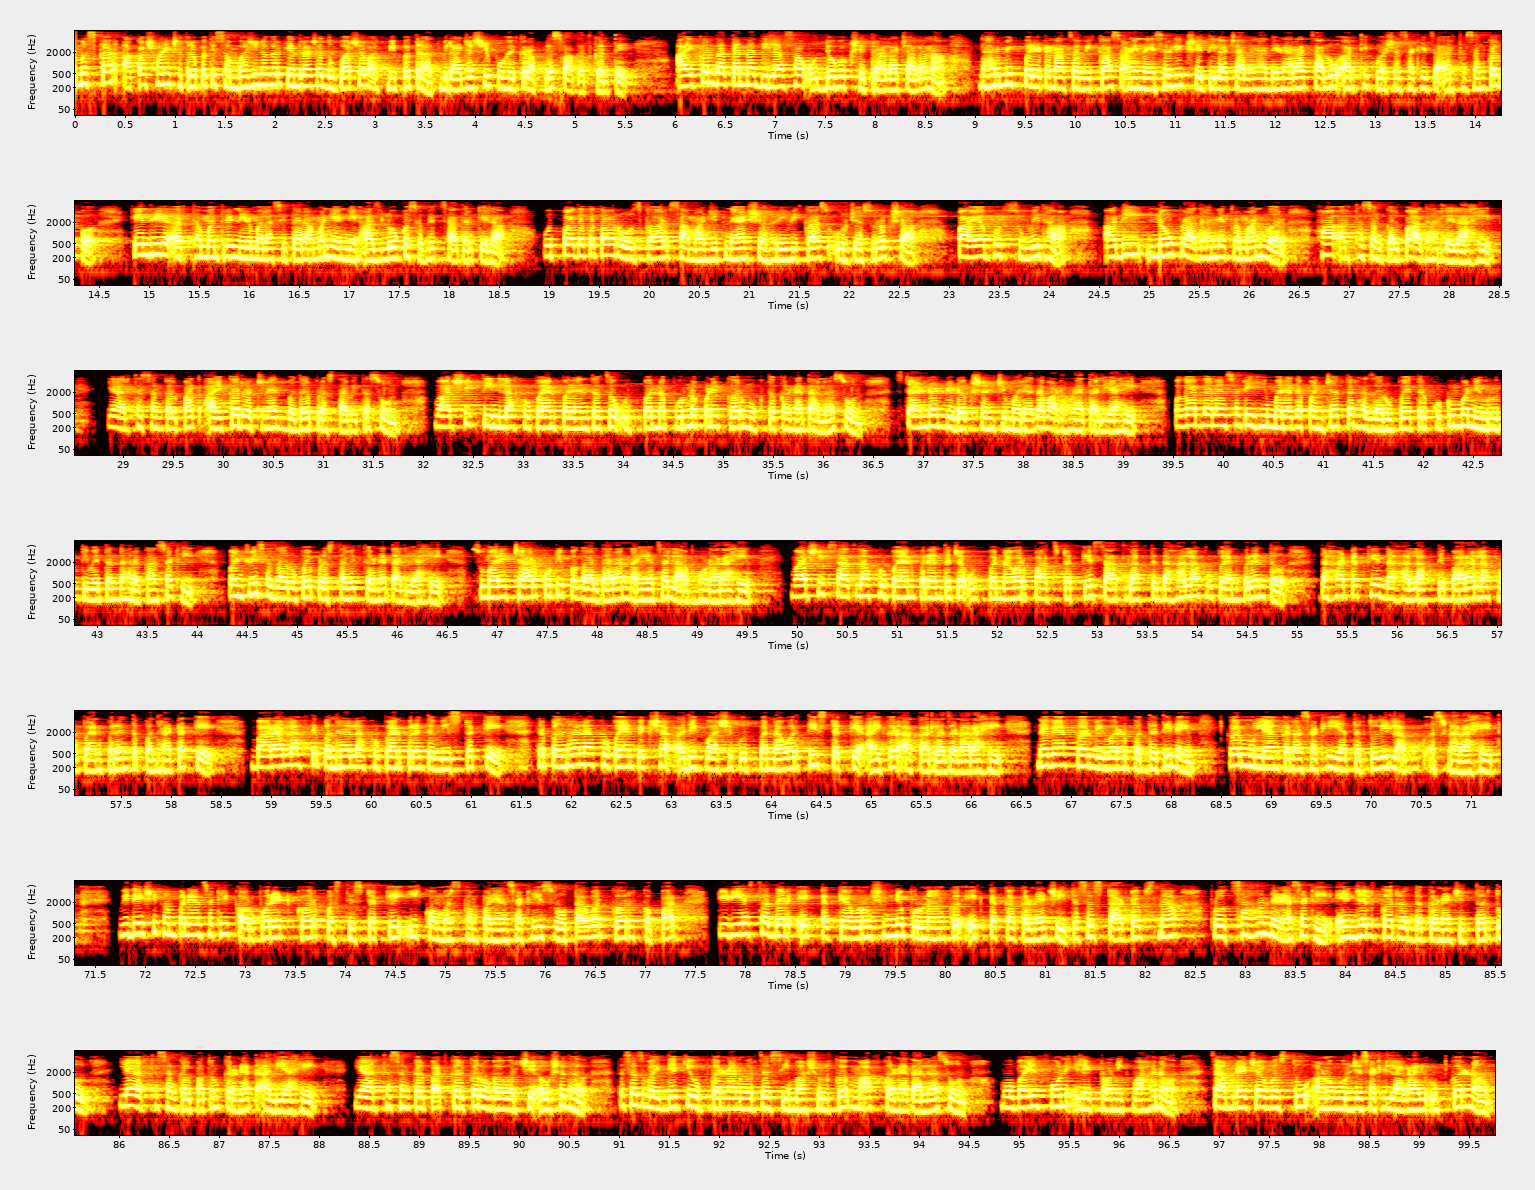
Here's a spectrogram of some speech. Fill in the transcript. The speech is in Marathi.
नमस्कार आकाशवाणी छत्रपती संभाजीनगर केंद्राच्या दुपारच्या बातमीपत्रात मी राजश्री पोहेकर आपले स्वागत करते. आयकरदात्यांना दिलासा उद्योग क्षेत्राला चालना धार्मिक पर्यटनाचा विकास आणि नैसर्गिक शेतीला चालना देणारा चालू आर्थिक वर्षासाठीचा अर्थसंकल्प केंद्रीय अर्थमंत्री निर्मला सीतारामन यांनी आज लोकसभेत सादर केला. उत्पादकता रोजगार सामाजिक न्याय शहरी विकास ऊर्जा सुरक्षा पायाभूत सुविधा आदी नऊ प्राधान्यक्रमांवर हा अर्थसंकल्प आधारलेला आहे. या अर्थसंकल्पात आयकर रचनेत बदल प्रस्तावित असून वार्षिक तीन लाख रुपयांपर्यंतचं उत्पन्न पूर्णपणे करमुक्त करण्यात आलं असून स्टँडर्ड डिडक्शनची मर्यादा वाढवण्यात आली आहे. पगारदारांसाठी ही मर्यादा पंच्याहत्तर हजार रुपये तर कुटुंब निवृत्ती वेतनधारकांसाठी पंचवीस हजार रुपये प्रस्तावित करण्यात आली आहे. सुमारे चार कोटी पगारदारांना याचा लाभ होणार आहे. वार्षिक सात लाख रुपयांपर्यंतच्या उत्पन्नावर पाच टक्के सात लाख ते दहा लाख रुपयांपर्यंत दहा टक्के दहा लाख ते बारा लाख रुपयांपर्यंत पंधरा टक्के बारा लाख ते पंधरा लाख रुपयांपर्यंत वीस टक्के तर पंधरा लाख रुपयांपेक्षा अधिक वार्षिक उत्पन्नावर तीस टक्के आयकर आकारला जाणार आहे. नव्या कर विवरण पद्धतीने कर मूल्यांकनासाठी या तरतुदी लागू असणार आहेत. विदेशी कंपन्यांसाठी कॉर्पोरेट कर पस्तीस टक्के ई कॉमर्स कंपन्यांसाठी स्रोतावर कर कपात. टी डी एसचा दर एक टक्क्यावरून शून्य पूर्णांक एक टक्का करण्याची तसंच स्टार्टअप्सना प्रोत्साहन देण्यासाठी एंजल कर रद्द करण्याची तरतूद या अर्थसंकल्पातून करण्यात आली आहे. या अर्थसंकल्पात कर्करोगावरची औषधं तसंच वैद्यकीय उपकरणांवरचं सीमा शुल्क माफ करण्यात आलं असून मोबाईल फोन इलेक्ट्रॉनिक वाहनं चामड्याच्या वस्तू अणुऊर्जेसाठी लागणारी उपकरणं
